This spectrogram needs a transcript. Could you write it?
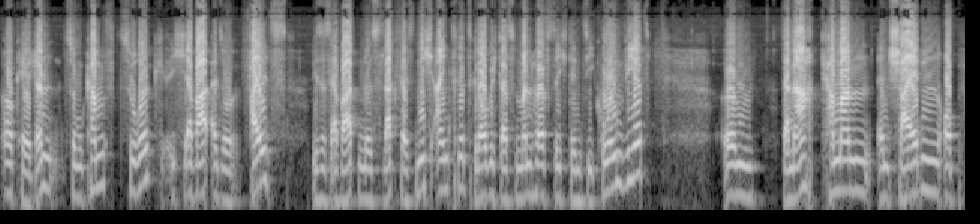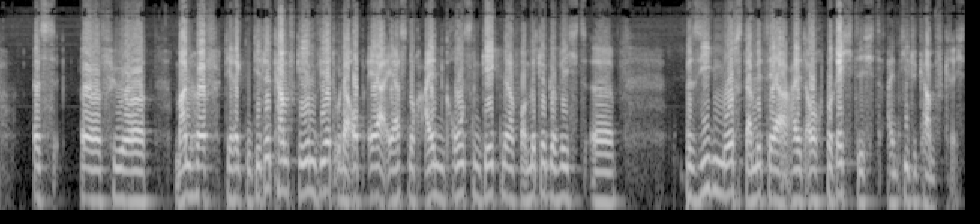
Okay, dann zum Kampf zurück. Ich erwarte, also falls dieses erwartende Slugfest nicht eintritt, glaube ich, dass Manhurf sich den Sieg holen wird. Ähm, danach kann man entscheiden, ob es äh, für Manhöf direkt einen Titelkampf geben wird oder ob er erst noch einen großen Gegner vom Mittelgewicht äh, besiegen muss, damit er halt auch berechtigt einen Titelkampf kriegt.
